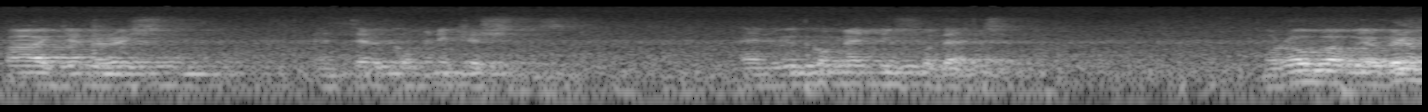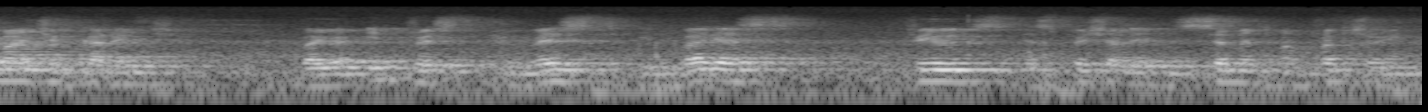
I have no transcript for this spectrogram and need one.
power generation, and telecommunications. And we commend you for that. Moreover, we are very much encouraged by your interest to invest in various fields, especially in cement manufacturing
